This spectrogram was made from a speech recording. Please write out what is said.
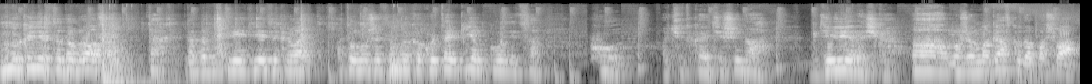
ну наконец-то добрался. Так, надо быстрее дверь закрывать, а то может за мной какой-то агент гонится. Фу, а что такая тишина? Где Леночка? А, может в магаз куда пошла?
